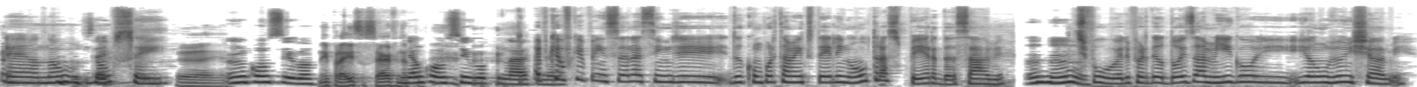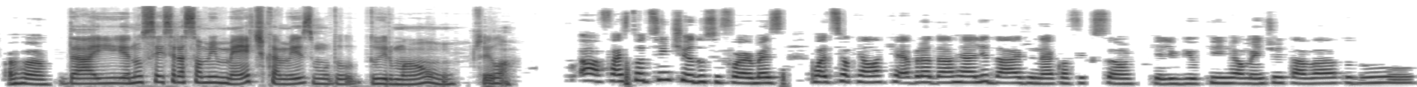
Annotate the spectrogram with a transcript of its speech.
É, eu não, não sei. É, é. Não consigo. Nem pra isso serve, né? Não consigo opinar. É porque também. eu fiquei pensando assim de do comportamento dele em outras perdas, sabe? Uhum. Tipo, ele perdeu dois amigos e, e eu não vi o enxame. Aham. Daí eu não sei se era só mimética mesmo do, do irmão, sei lá. Ah, faz todo sentido se for, mas pode ser aquela quebra da realidade, né, com a ficção. Que ele viu que realmente tava tudo,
